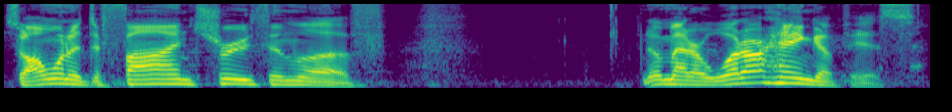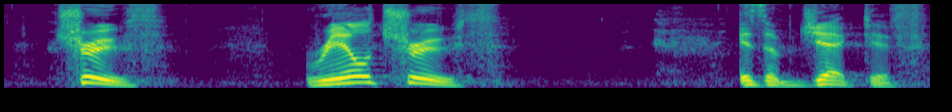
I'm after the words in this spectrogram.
So I want to define truth and love. No matter what our hangup is, truth, real truth, is objective.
